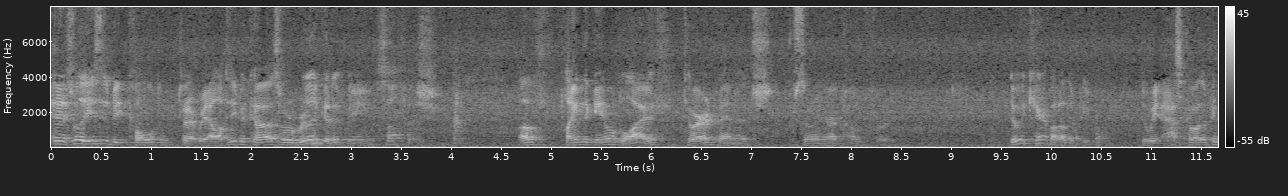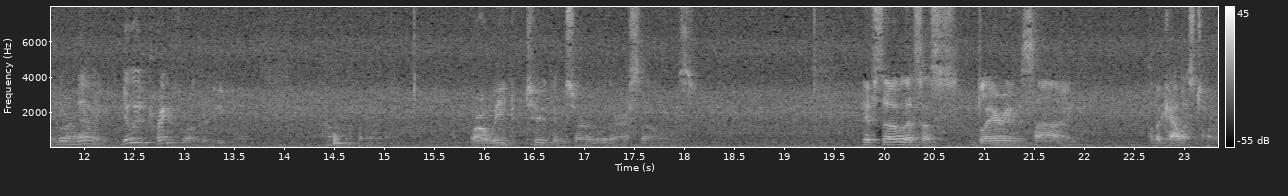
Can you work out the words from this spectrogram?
And it's really easy to be cold to that reality because we're really good at being selfish, of playing the game of life to our advantage, pursuing our comfort. Do we care about other people? Do we ask how other people are doing? Do we pray for other people? Or are we too concerned with ourselves? If so, that's a glaring sign of a calloused heart.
